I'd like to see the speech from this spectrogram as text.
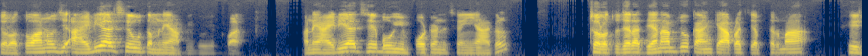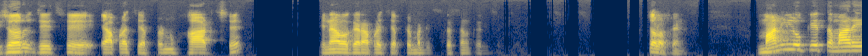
ચલો, તો આનો જે આઈડિયા છે, હું તમને આપી દઉં એકવાર અને આઈડિયા છે બહુ ઇમ્પોર્ટન્ટ છે અહીંયા આગળ. ચલો, તો જરા ધ્યાન આપજો, કારણ કે આપણા ચેપ્ટરમાં ફેઝર જે છે એ આપણા ચેપ્ટરનું હાર્ટ છે. એના વગર આપણે ચેપ્ટરમાં ડિસ્કશન કરી શકીએ. ચલો ફ્રેન્ડ માની લો કે તમારે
